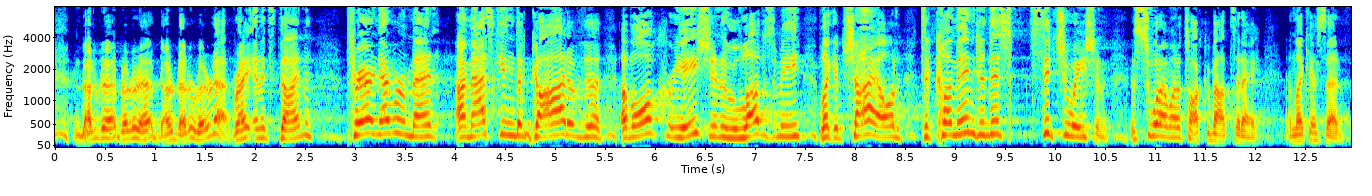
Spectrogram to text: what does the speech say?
right? And it's done. Prayer never meant I'm asking the God of, the, of all creation who loves me like a child to come into this situation. This is what I want to talk about today. And like I said,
